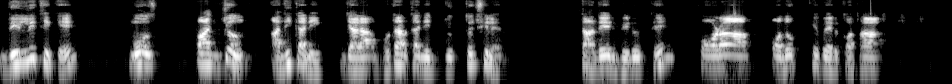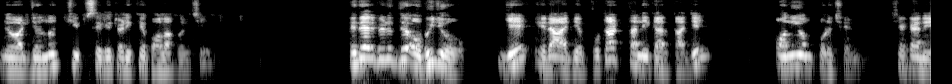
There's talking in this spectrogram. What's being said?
দিল্লি থেকে মোট পাঁচজন আধিকারিক যারা ভোটার কাজে যুক্ত ছিলেন, তাদের বিরুদ্ধে কড়া পদক্ষেপের কথা নেওয়ার জন্য চিফ সেক্রেটারিকে বলা হয়েছে। এদের বিরুদ্ধে অভিযোগ যে এরা যে ভোটার তালিকার কাজে অনিয়ম করেছেন। সেখানে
